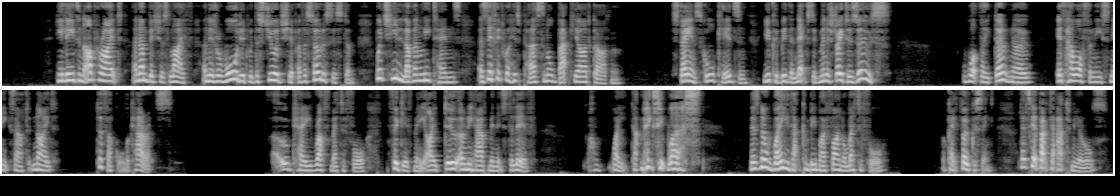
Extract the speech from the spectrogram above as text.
He leads an upright and ambitious life and is rewarded with the stewardship of a solar system, which he lovingly tends as if it were his personal backyard garden. Stay in school, kids, and you could be the next Administrator Zeus. What they don't know is how often he sneaks out at night to fuck all the carrots. Okay, rough metaphor. Forgive me, I do only have minutes to live. Oh, wait, that makes it worse. There's no way that can be my final metaphor. Okay, focusing. Let's get back to atmurals.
